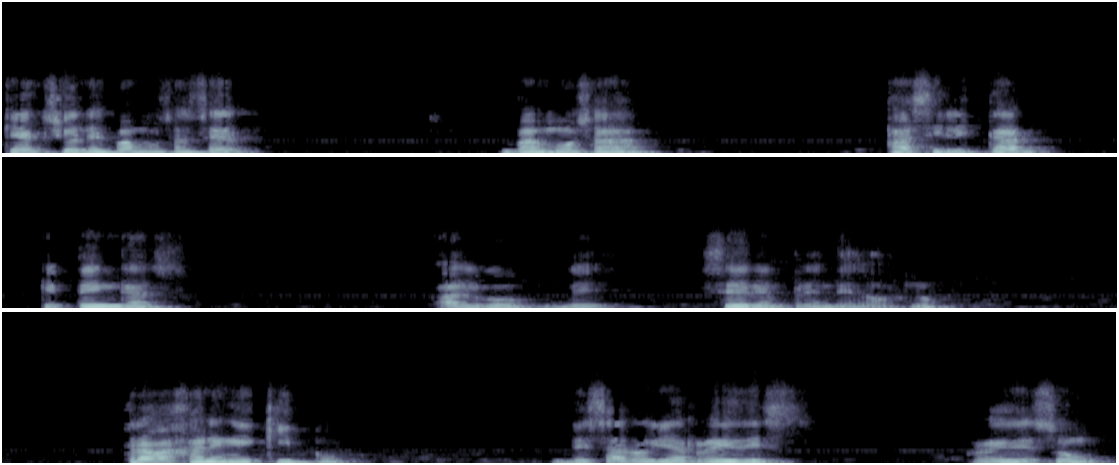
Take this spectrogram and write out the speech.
¿qué acciones vamos a hacer? Vamos a facilitar que tengas algo de ser emprendedor, ¿no? Trabajar en equipo, desarrollar redes. Redes son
